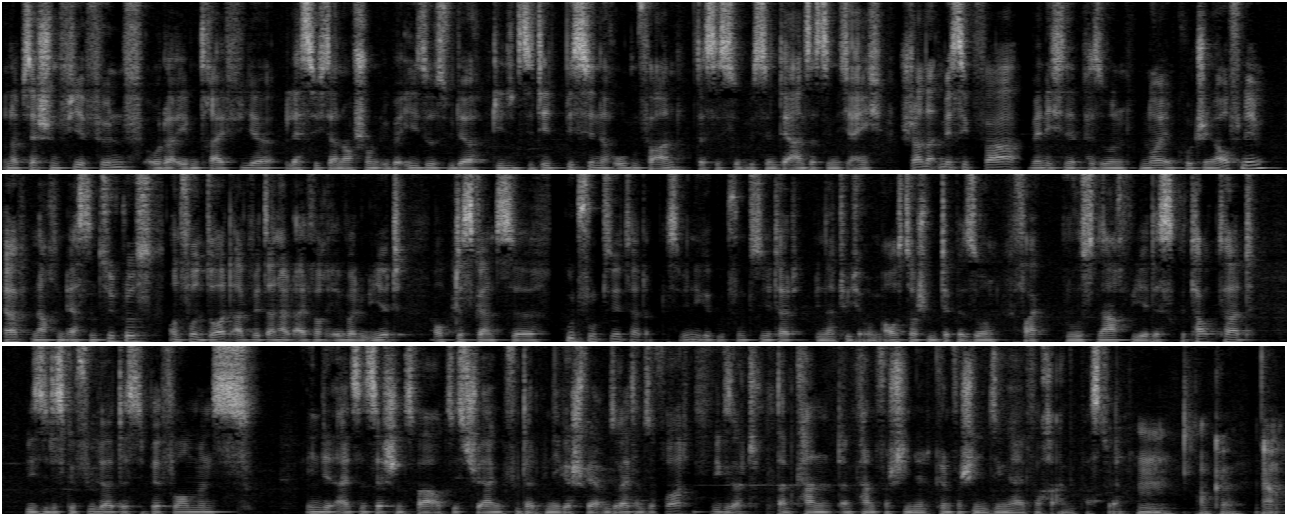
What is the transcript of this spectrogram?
Und ab Session 4, 5 oder eben 3, 4 lässt sich dann auch schon über ISOs wieder die Intensität bisschen nach oben fahren. Das ist so ein bisschen der Ansatz, den ich eigentlich standardmäßig fahre, wenn ich eine Person neu im Coaching aufnehme, ja, nach dem ersten Zyklus. Und von dort ab wird dann halt einfach evaluiert, ob das Ganze gut funktioniert hat, ob das weniger gut funktioniert hat. Bin natürlich auch im Austausch mit der Person, fragt bewusst nach, wie er das getaugt hat, wie sie das Gefühl hat, dass die Performance in den einzelnen Sessions war, ob sie es schwer angefühlt hat, weniger schwer und so weiter und so fort. Wie gesagt, dann kann, dann kann verschiedene, können verschiedene Dinge einfach angepasst werden. Hm, okay, ja.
